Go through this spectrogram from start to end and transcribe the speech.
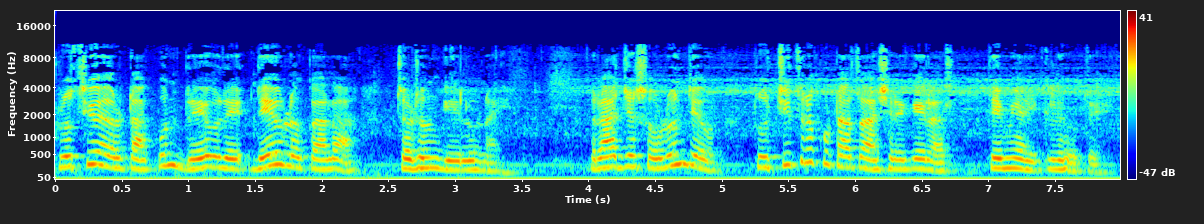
पृथ्वीवर टाकून देव देवलोकाला चढून गेलो नाही. राज्य सोडून देऊन तू चित्रकुटाचा आश्रय केलास ते मी ऐकले होते.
